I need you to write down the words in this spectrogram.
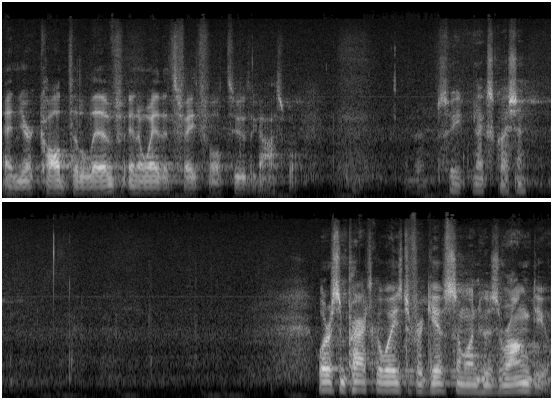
and you're called to live in a way that's faithful to the gospel. Sweet. Next question. What are some practical ways to forgive someone who's wronged you,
